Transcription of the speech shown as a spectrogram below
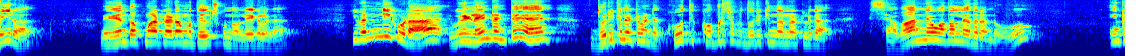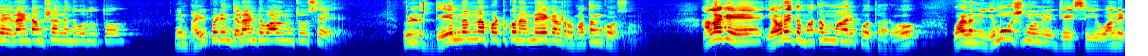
చేయరా మేమేం తప్పు మాట్లాడామో తెలుసుకుందాం లీగల్గా. ఇవన్నీ కూడా వీళ్ళు ఏంటంటే దొరికినటువంటి కోతి కొబ్బరి చెప్పు దొరికింది అన్నట్లుగా. శవాన్నే వదలలేదురా నువ్వు. ఇంకా ఇలాంటి అంశాలు ఎందుకు వదులుతావు? నేను భయపడింది ఇలాంటి వాళ్ళని చూసే. వీళ్ళు దేన్నన్నా పట్టుకొని అమ్మేయగలరు మతం కోసం. అలాగే ఎవరైతే మతం మారిపోతారో వాళ్ళని ఎమోషనల్ చేసి వాళ్ళని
